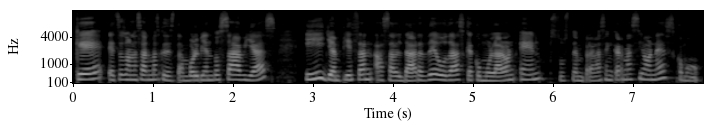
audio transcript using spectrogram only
que estas son las almas que se están volviendo sabias y ya empiezan a saldar deudas que acumularon en sus tempranas encarnaciones, como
